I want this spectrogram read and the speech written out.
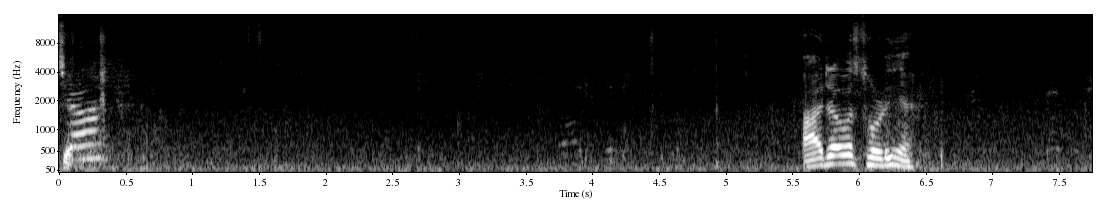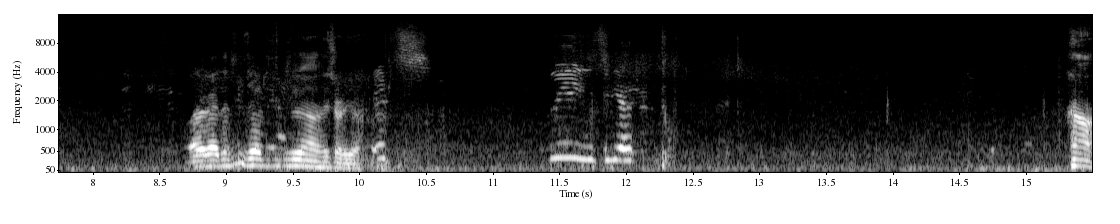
क्या? आ जाओ बस थोड़ी है। और कहते हैं जल्दी से यहाँ से चढ़ जाओ इट्स हाँ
